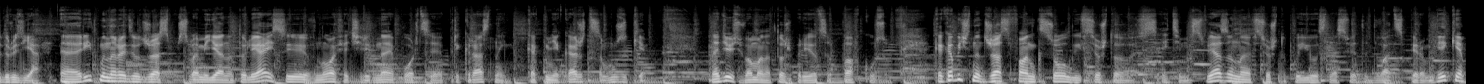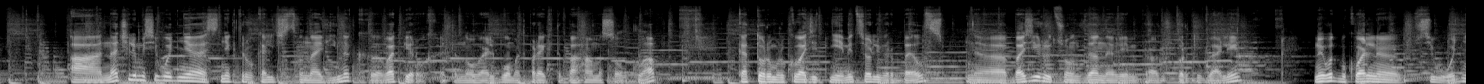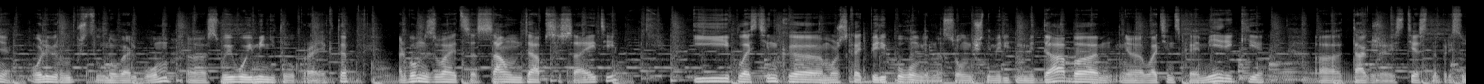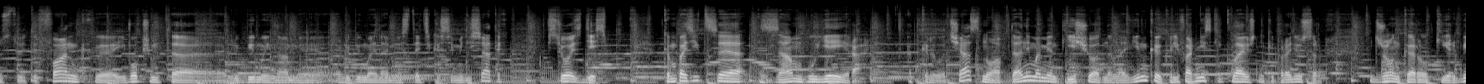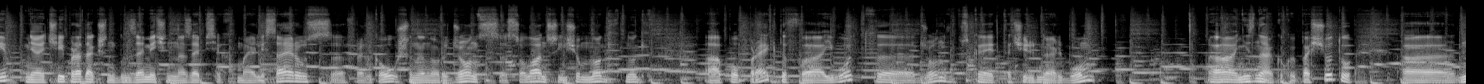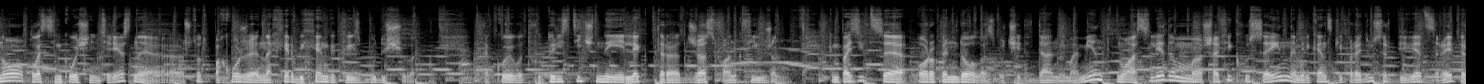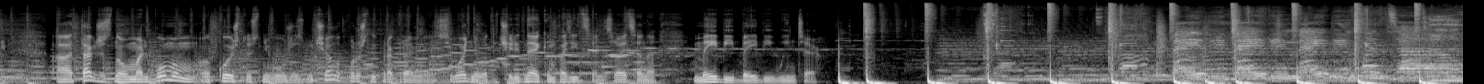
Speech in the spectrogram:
Приветствую, друзья! Э, ритмы на радио джаз. С вами я, Анатолий Айс, и вновь очередная порция прекрасной, как мне кажется, музыки. Надеюсь, вам она тоже придется по вкусу. Как обычно, джаз, фанк, сол и все, что с этим связано, все, что появилось на свет в 21 веке. А начали мы сегодня с некоторого количества новинок. Во-первых, это новый альбом от проекта Bahama Soul Club, которым руководит немец Оливер Беллс. Э, базируется он в данное время, правда, в Португалии. Ну и вот буквально сегодня Оливер выпустил новый альбом э, своего именитого проекта. Альбом называется Sound Up Society. И пластинка, можно сказать, переполнена солнечными ритмами даба, э, Латинской Америки. Э, также, естественно, присутствует и фанк, и, в общем-то, любимый нами, любимая нами эстетика 70-х. Все здесь. Композиция «Замбуейра» открыла час, ну а в данный момент еще одна новинка. Калифорнийский клавишник и продюсер Джон Кэрол Кирби, чей продакшн был замечен на записях Майли Сайрус, Фрэнк Оушена, Норы Джонс, Соланж и еще многих-многих а, поп-проектов. А, и вот э, Джон выпускает очередной альбом. А, не знаю, какой по счету, но пластинка очень интересная, что-то похожее на Херби Хэнкока из будущего такой вот футуристичный электро джаз фанк фьюжн. Композиция Оропендола звучит в данный момент, ну а следом Шафик Хусейн, американский продюсер, певец, рэпер, а также с новым альбомом, кое-что с него уже звучало в прошлой программе, сегодня вот очередная композиция, называется она «Maybe Baby Winter». Baby, baby, maybe winter.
